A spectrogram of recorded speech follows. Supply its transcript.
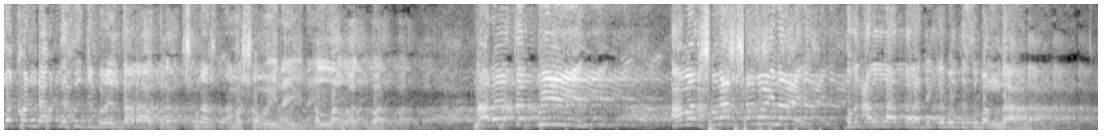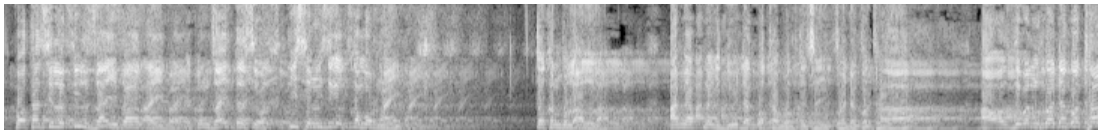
তখন ডাকতেছে জিব্রাইল দাঁড়াও বলে, শোনার আমার সময় নাই। আল্লাহু আকবার। নারায়ে তাকবীর। আমার শোনার সময় নাই। তখন আল্লাহ তাআলা ডেকে বলতেছে বান্দা কথা ছিল কি? যাইবার আইবা এখন যাইতেছো পিছনের দিকে খবর নাই। তখন বলল আল্লাহ আমি আপনাকে দুইটা কথা বলতে চাই। কয়টা কথা? আওয়াজ দিয়ে বলেন কয়টা কথা?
